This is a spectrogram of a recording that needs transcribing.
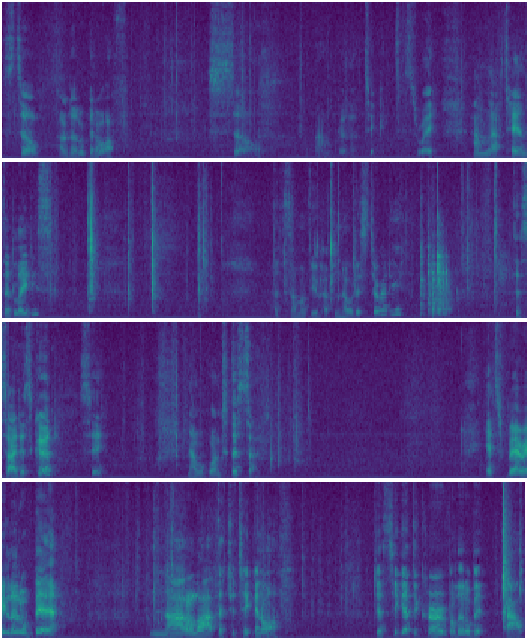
Still a little bit off. So I'm going to take it this way. I'm left-handed, ladies. As some of you have noticed already. This side is good. See? Now we'll go on to this side. It's very little bit, not a lot that you're taking off. Just to get the curve a little bit out.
